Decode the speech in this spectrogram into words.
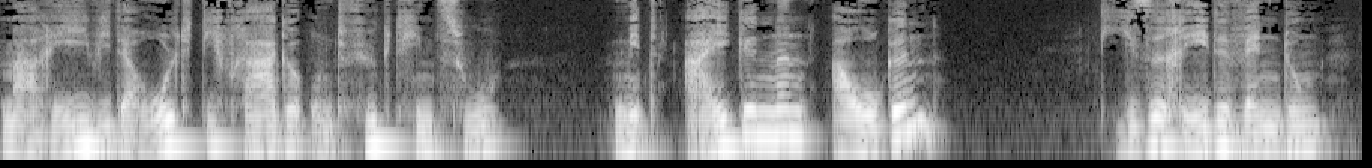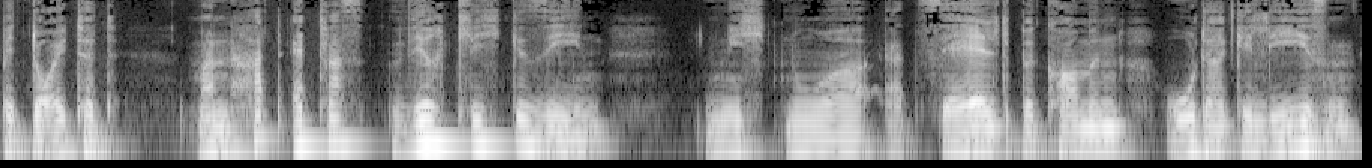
Marie wiederholt die Frage und fügt hinzu Mit eigenen Augen? Diese Redewendung bedeutet, man hat etwas wirklich gesehen, nicht nur erzählt bekommen oder gelesen,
